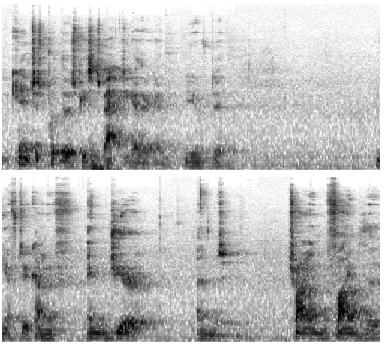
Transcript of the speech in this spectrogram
you can't just put those pieces back together again. You have to you have to kind of endure and try and find the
